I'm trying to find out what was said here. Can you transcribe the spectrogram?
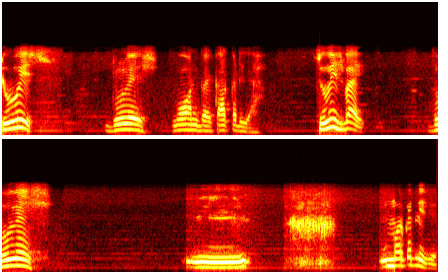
જુવીસ ધ્રુવેશ મોહનભાઈ કાકડિયા. જુવીસભાઈ ધ્રુવેશ. ઉંમર કેટલી છે?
